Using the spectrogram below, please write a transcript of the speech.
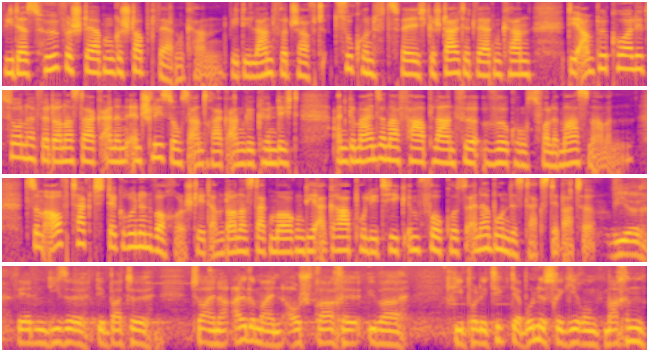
wie das Höfesterben gestoppt werden kann, wie die Landwirtschaft zukunftsfähig gestaltet werden kann. Die Ampelkoalition hat für Donnerstag einen Entschließungsantrag angekündigt, ein gemeinsamer Fahrplan für wirkungsvolle Maßnahmen. Zum Auftakt der Grünen Woche steht am Donnerstagmorgen die Agrarpolitik im Fokus einer Bundestagsdebatte. Wir werden diese Debatte zu einer allgemeinen Aussprache über die Politik der Bundesregierung machen,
